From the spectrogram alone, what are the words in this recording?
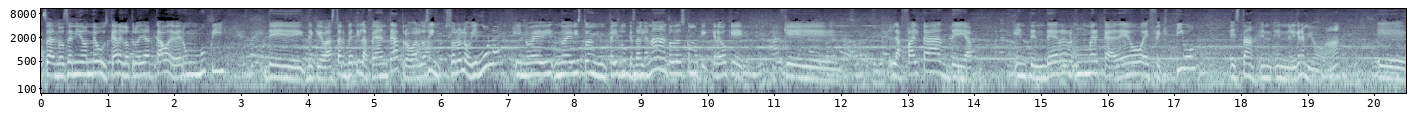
o sea, no sé ni dónde buscar. El otro día acabo de ver un movie de, que va a estar Betty la Fea en teatro o algo así. Solo lo vi en uno y no he, no he visto en Facebook que salga nada. Entonces como que creo que, que la falta de entender un mercadeo efectivo está en, en el gremio. ¿ah? Eh,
